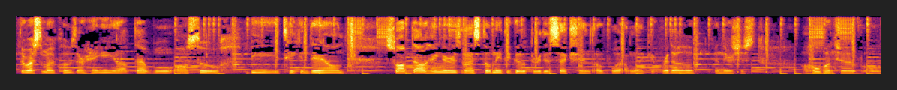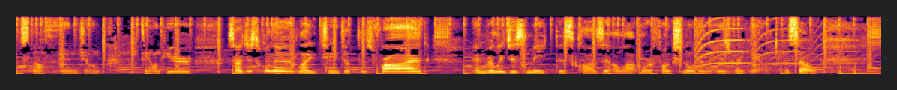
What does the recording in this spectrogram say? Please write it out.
the rest of my clothes are hanging up that will also be taken down. Swapped out hangers and I still need to go through this section of what I want to get rid of. And there's just a whole bunch of old stuff and junk down here. So I just want to like change up this rod and really just make this closet a lot more functional than it is right now. And so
